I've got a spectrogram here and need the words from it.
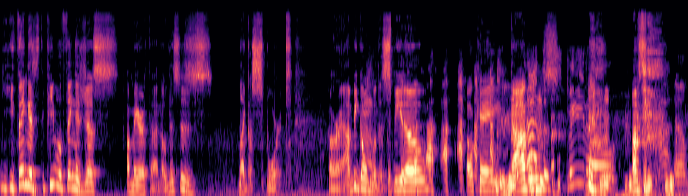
you think it's people think it's just a marathon. Oh, this is like a sport. All right, I'll be going with a speedo. Okay, Not the goggles. speedo. I'm. s- I am.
